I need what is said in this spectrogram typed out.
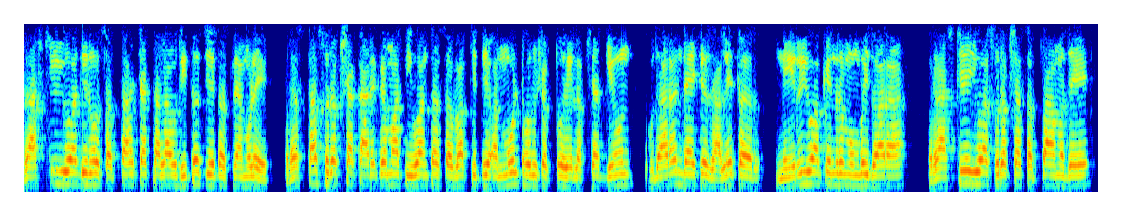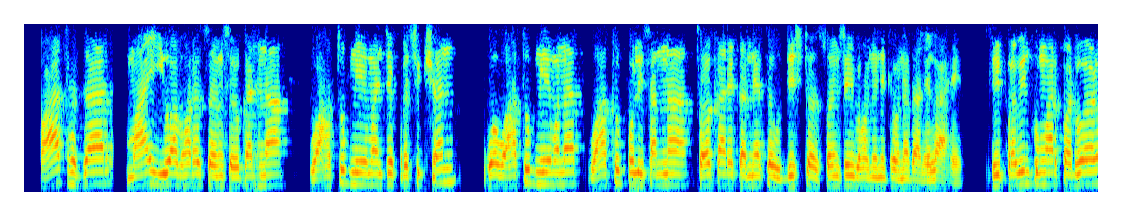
राष्ट्रीय युवा दिन व सप्ताहाच्या कालावधीतच येत असल्यामुळे रस्ता सुरक्षा कार्यक्रमात युवांचा सहभाग किती अनमोल ठरू शकतो हे लक्षात घेऊन उदाहरण द्यायचे झाले तर नेहरू युवा केंद्र मुंबई द्वारा राष्ट्रीय युवा सुरक्षा सप्ताहामध्ये पाच हजार माय युवा भारत स्वयंसेवकांना वाहतूक नियमांचे प्रशिक्षण व वाहतूक नियमनात वाहतूक पोलिसांना सहकार्य करण्याचं उद्दिष्ट स्वयंसेवी भावनेने ठेवण्यात आलेलं आहे. श्री प्रवीण कुमार पडवळ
